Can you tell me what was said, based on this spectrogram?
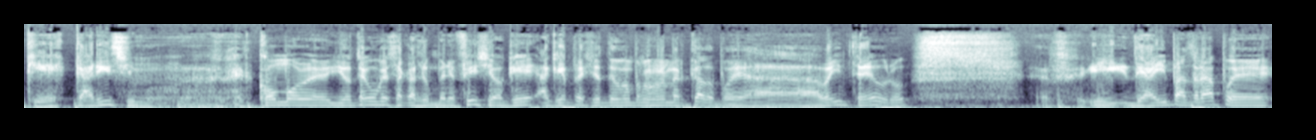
que es carísimo. Es como eh, yo tengo que sacarle un beneficio. ¿A qué, a qué precio tengo que poner en el mercado? Pues a 20 euros. Y de ahí para atrás, pues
